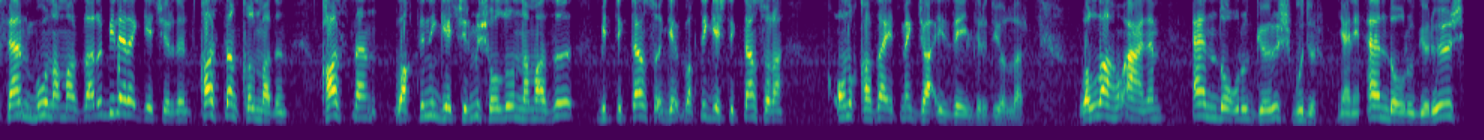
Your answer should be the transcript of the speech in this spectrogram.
sen bu namazları bilerek geçirdin. Kasten kılmadın. Kasten vaktini geçirmiş olduğun namazı bittikten sonra vakti geçtikten sonra onu kaza etmek caiz değildir diyorlar. Vallahu alem en doğru görüş budur. Yani en doğru görüş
